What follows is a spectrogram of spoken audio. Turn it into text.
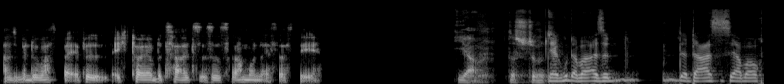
Also wenn du was bei Apple echt teuer bezahlst, ist es RAM und SSD. Ja, das stimmt. Ja gut, aber also da, ist es ja aber auch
